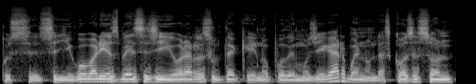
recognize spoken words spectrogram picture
pues se, llegó varias veces y ahora resulta que no podemos llegar. Bueno, las cosas son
